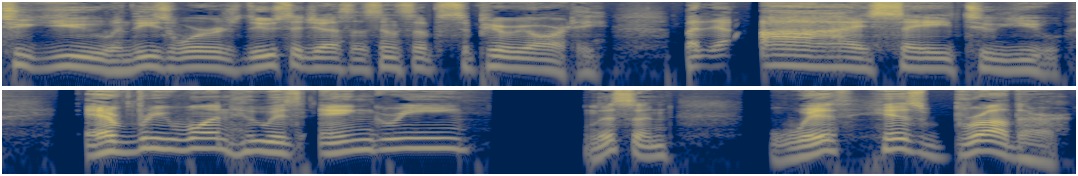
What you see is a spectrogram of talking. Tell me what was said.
to you, and these words do suggest a sense of superiority. But I say to you, everyone who is angry, listen, with his brother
